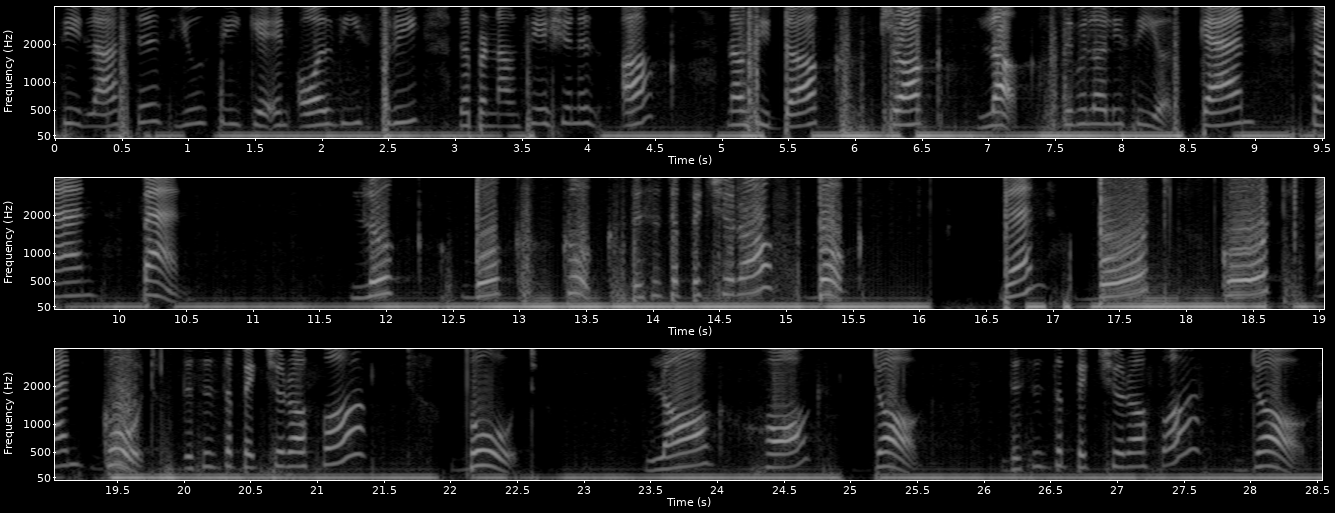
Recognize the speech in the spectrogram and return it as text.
See last is UCK. In all these three the pronunciation is uck. Now see duck, truck, luck. Similarly see here can, fan, pan. Look, book, cook. This is the picture of book. Then boat, coat and goat. This is the picture of a boat. Log, hog, dog. This is the picture of a dog.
